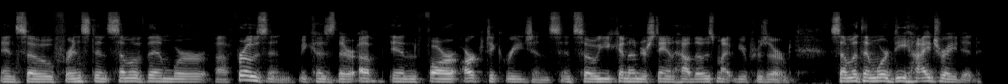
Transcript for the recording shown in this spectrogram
And so, for instance, some of them were uh, frozen because they're up in far Arctic regions. And so you can understand how those might be preserved. Some of them were dehydrated.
